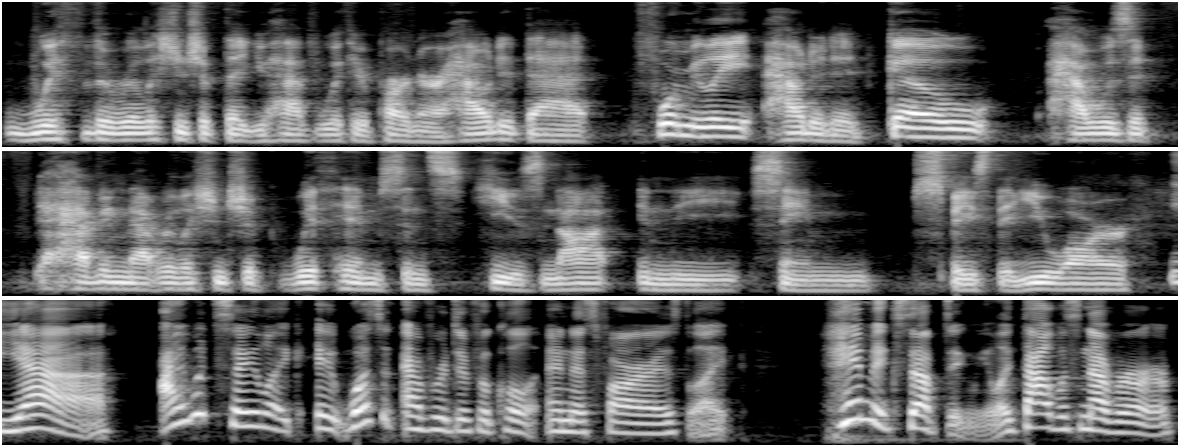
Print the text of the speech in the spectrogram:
with the relationship that you have with your partner, how did that formulate? How did it go? How was it having that relationship with him since he is not in the same space that you are? Yeah. I would say like it wasn't ever difficult and as far as like him accepting me. Like that was never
